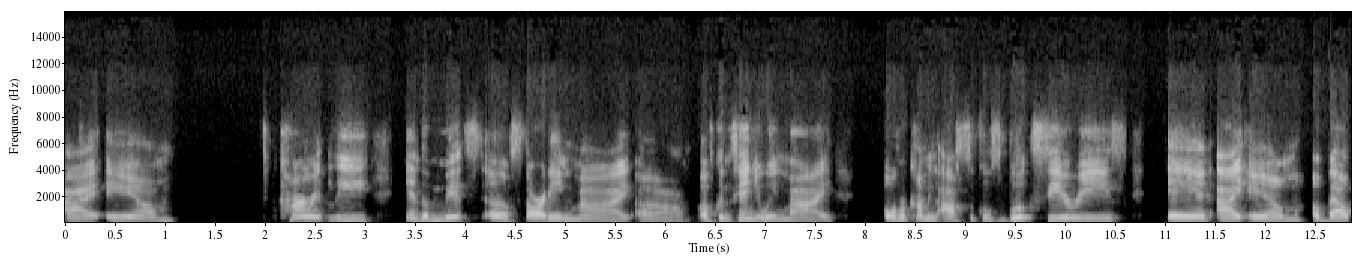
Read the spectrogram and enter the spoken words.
I am currently in the midst of starting my, uh, of continuing my Overcoming Obstacles book series. And I am about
